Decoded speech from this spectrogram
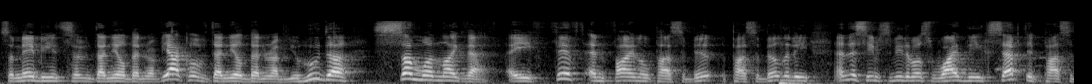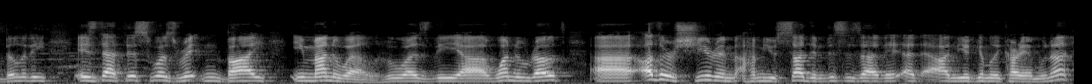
So maybe it's Daniel ben Rav Yaakov, Daniel ben Rav Yehuda, someone like that. A fifth and final possibi- possibility, and this seems to be the most widely accepted possibility, is that this was written by Emmanuel, who was the uh, one who wrote uh, other Shirim Hamusadim. This is uh, the, uh, on Yud Gimel Amuna.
